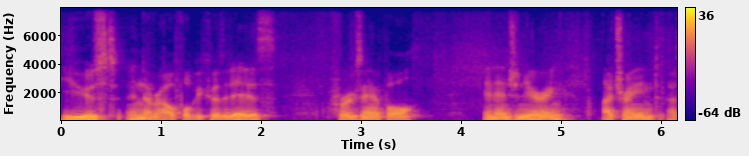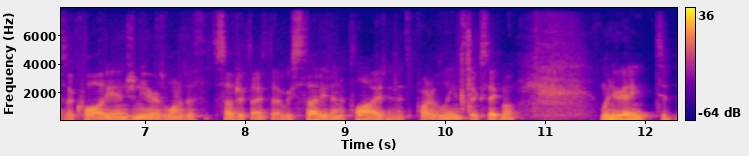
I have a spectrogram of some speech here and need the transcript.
used and never helpful because it is. For example, in engineering, I trained as a quality engineer as one of the subjects that we studied and applied, and it's part of Lean Six Sigma. When you're getting to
